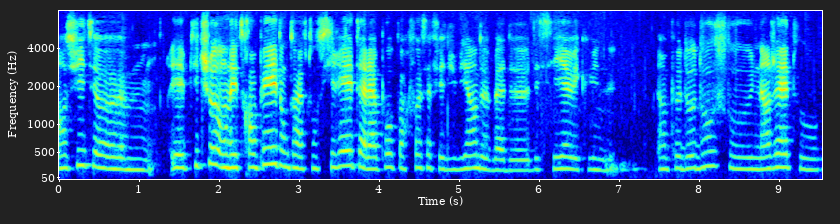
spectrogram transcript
Ensuite, euh, les petites choses, on est trempé, donc tu enlèves ton ciré, tu as la peau, parfois ça fait du bien de, bah, d'essayer avec une, un peu d'eau douce ou une lingette ou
